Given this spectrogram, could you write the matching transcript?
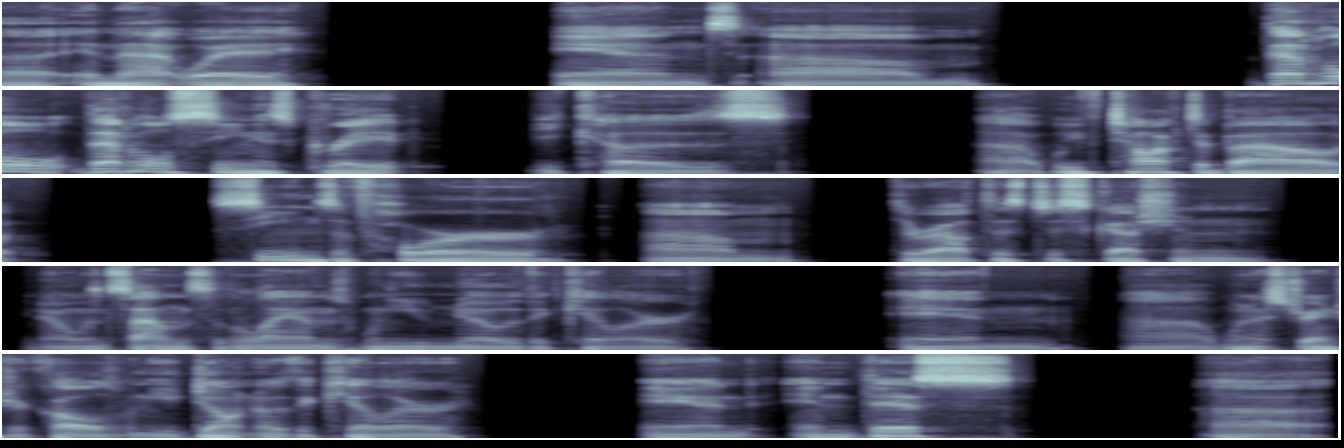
uh, in that way, and um, that whole that whole scene is great because uh, we've talked about scenes of horror um, throughout this discussion. You know, in Silence of the Lambs, when you know the killer, in uh, When a Stranger Calls, when you don't know the killer, and in this uh,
